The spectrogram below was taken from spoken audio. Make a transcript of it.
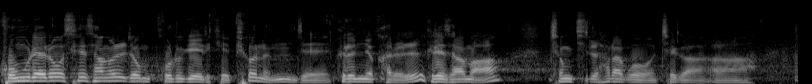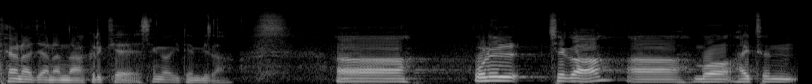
고물의로 세상을 좀 고르게 이렇게 펴는 이제 그런 역할을 그래서 아마 정치를 하라고 제가 아, 태어나지 않았나 그렇게 생각이 됩니다. 아, 오늘 제가 아, 뭐 하여튼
